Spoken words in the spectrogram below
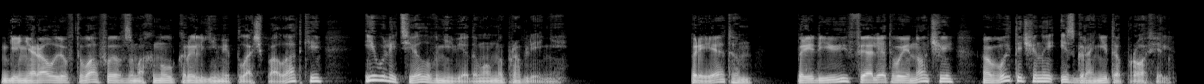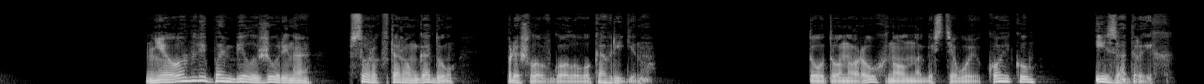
Генерал Люфтваффе взмахнул крыльями плащ-палатки и улетел в неведомом направлении. При этом, предъявив фиолетовые ночи, выточенный из гранита профиль. Не он ли бомбил Журина в сорок втором году, пришло в голову Ковригину. Тут он рухнул на гостевую койку и задрых.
